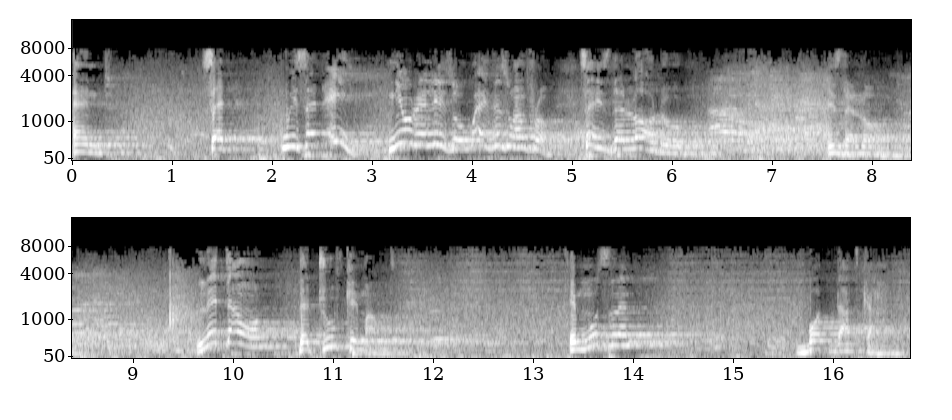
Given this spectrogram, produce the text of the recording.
and said, We said, Hey, new release, oh, where is this one from? Say, It's the Lord, oh. It's the Lord. Later on, the truth came out. A Muslim bought that car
